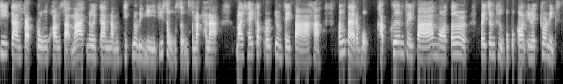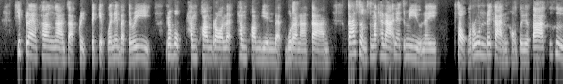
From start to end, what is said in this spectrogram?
ธีการปรับปรุงความสามารถโดยการนำเทคโนโลยีที่ส่งเสริมสมรรถนะ มาใช้กับรถยนต์ไฟฟ้าค่ะ ตั้งแต่ระบบขับเคลื่อนไฟฟ้ามอเตอร์ ไปจนถึงอุปกรณ์อิเล็กทรอนิกส์ ที่แปลงพลังงานจากกริดไปเก็บไว้ในแบตเตอรี่ ระบบทำความร้อนและทำความเย็นแบบบูรณาการ การเสริมสมรรถนะเนี่ยจะมีอยู่ใน2รุ่นด้วยกันของ Toyota ก็คือ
